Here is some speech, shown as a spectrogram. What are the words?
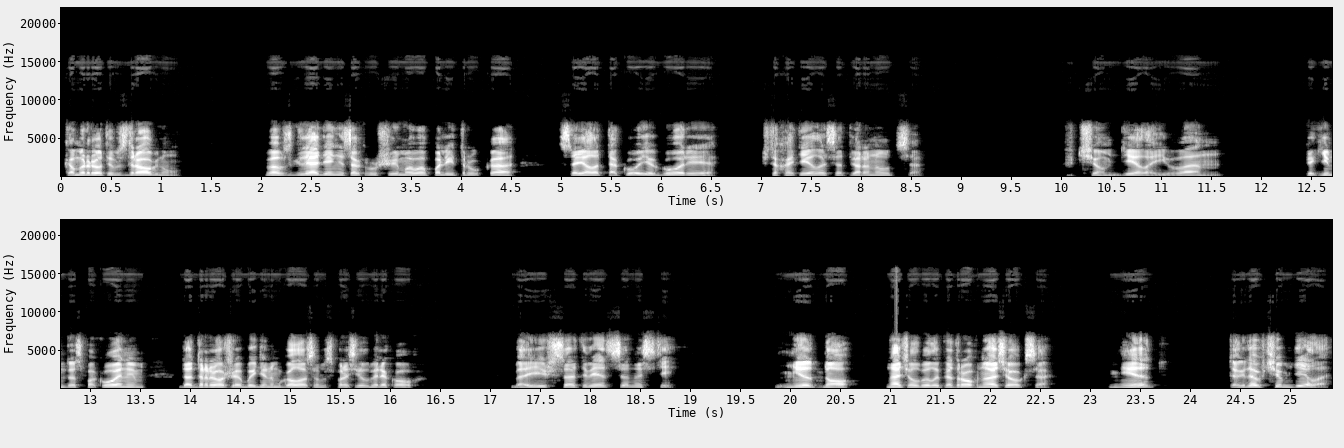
Комрот и вздрогнул. Во взгляде несокрушимого политрука стояло такое горе, что хотелось отвернуться. — В чем дело, Иван? — каким-то спокойным, да дрожи обыденным голосом спросил Беляков. — Боишься ответственности? — Нет, но... — начал было Петров, но осекся. — Нет? Тогда в чем дело?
